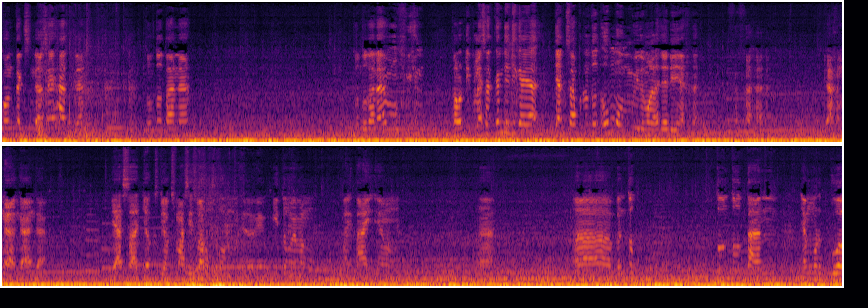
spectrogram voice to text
konteks nggak sehat kan, tuntutannya. Tuntutannya mungkin kalau dipelesetkan jadi kayak jaksa penuntut umum gitu malah jadinya. ya enggak enggak enggak. Biasa jokes jokes mahasiswa hukum gitu, memang tai-tai yang. Nah, uh, bentuk tuntutan yang menurut gua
